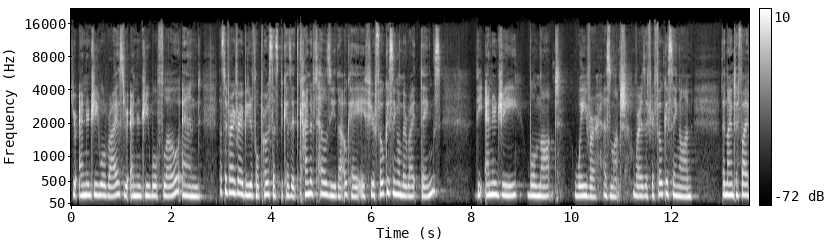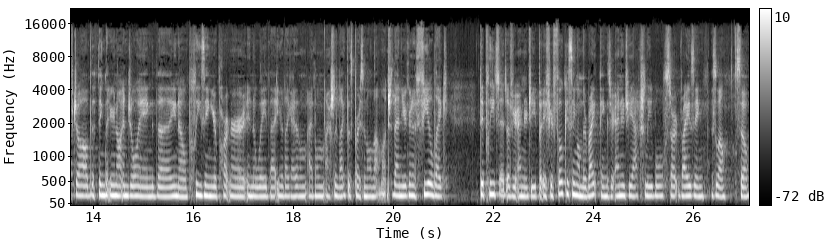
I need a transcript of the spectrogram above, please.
your energy will rise, your energy will flow. And that's a very, very beautiful process because it kind of tells you that, okay, if you're focusing on the right things, the energy will not waver as much. Whereas if you're focusing on the nine to five job, the thing that you're not enjoying, the, you know, pleasing your partner in a way that you're like, I don't, I don't actually like this person all that much, then you're going to feel like depleted of your energy. But if you're focusing on the right things, your energy actually will start rising as well. So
